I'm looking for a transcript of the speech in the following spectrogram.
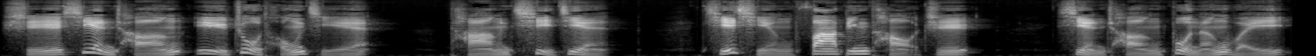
时县城欲助同杰，唐弃剑，且请发兵讨之。县城不能为。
